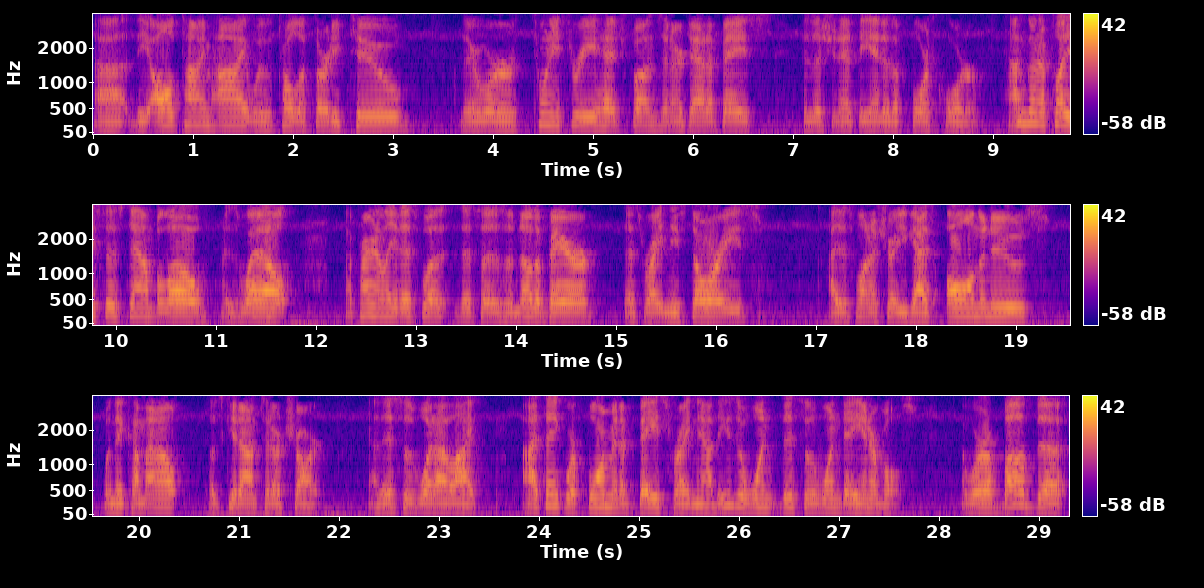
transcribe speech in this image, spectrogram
Uh, the all time high was a total of 32. There were 23 hedge funds in our database position at the end of the fourth quarter. I'm going to place this down below as well. Apparently, this was this is another bear that's writing these stories. I just want to show you guys all in the news when they come out. Let's get on to their chart. Now this is what I like. I think we're forming a base right now. These are one this is one day intervals. We're above the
